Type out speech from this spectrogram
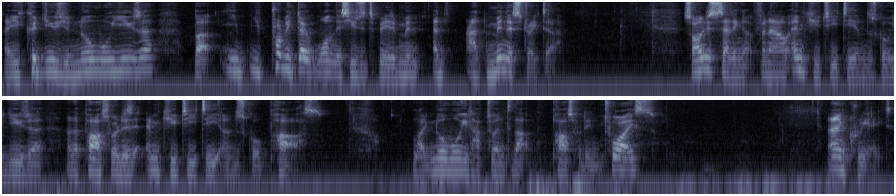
Now you could use your normal user, but you, you probably don't want this user to be an administrator so I'm just setting up for now mqtt underscore user and the password is mqtt underscore pass. Like normal, you'd have to enter that password in twice and create.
